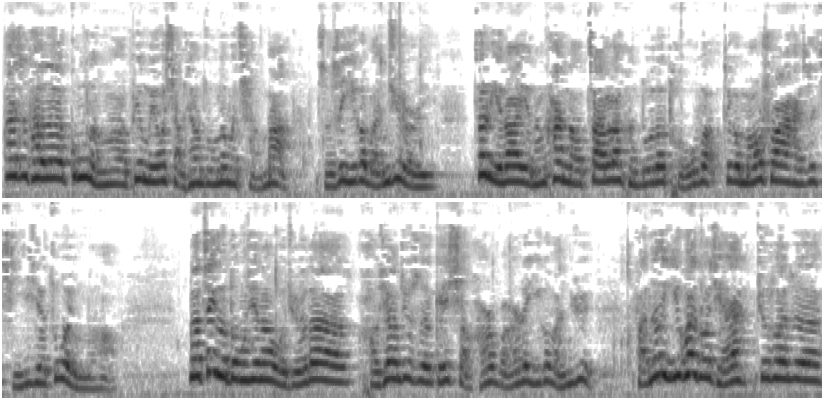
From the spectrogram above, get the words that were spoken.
但是它的功能啊，并没有想象中那么强大，只是一个玩具而已。这里呢也能看到沾了很多的头发，这个毛刷还是起一些作用的哈。那这个东西呢，我觉得好像就是给小孩玩的一个玩具，反正一块多钱，就算是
